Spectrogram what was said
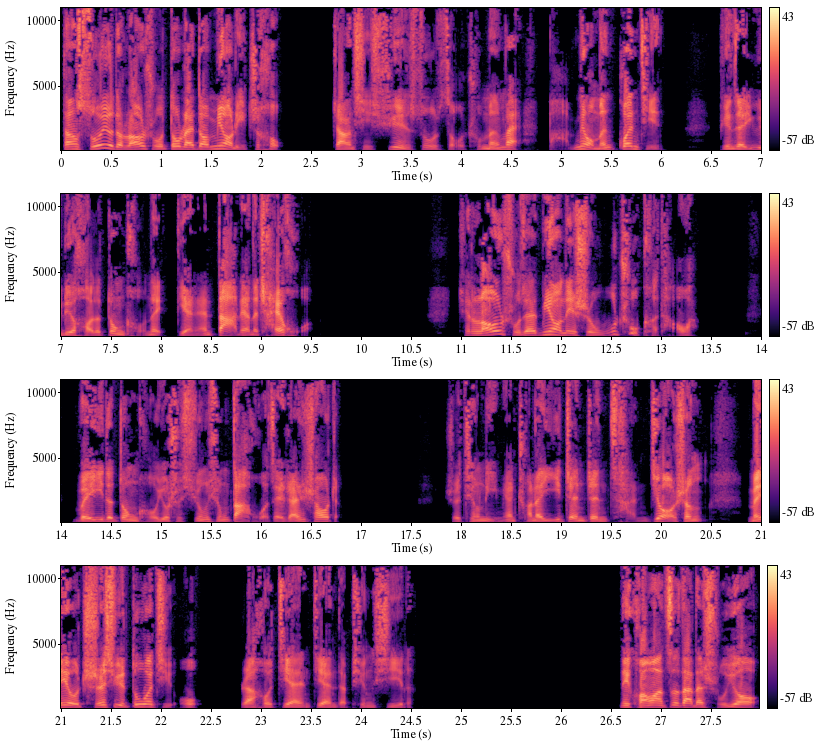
当所有的老鼠都来到庙里之后，张启迅速走出门外，把庙门关紧，并在预留好的洞口内点燃大量的柴火。这老鼠在庙内是无处可逃啊，唯一的洞口又是熊熊大火在燃烧着。只听里面传来一阵阵惨叫声，没有持续多久，然后渐渐的平息了。那狂妄自大的鼠妖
